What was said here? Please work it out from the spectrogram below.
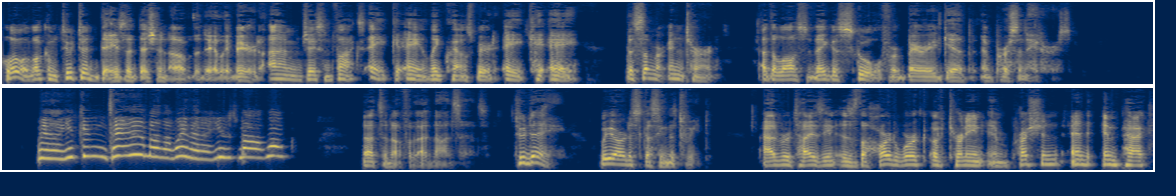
Hello and welcome to today's edition of the Daily Beard. I'm Jason Fox, aka Lee Clow's Beard, aka the summer intern at the Las Vegas School for Barry Gibb impersonators. Well, you can tell by the way that I use my walk. That's enough of that nonsense. Today, we are discussing the tweet. Advertising is the hard work of turning impression and impact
